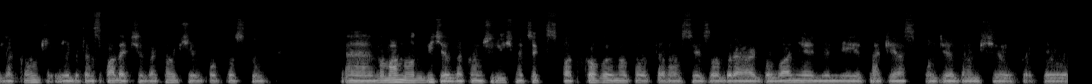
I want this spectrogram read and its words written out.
zakończyć, żeby ten spadek się zakończył. Po prostu No mamy odbicie, zakończyliśmy cykl spadkowy, no to teraz jest odreagowanie, niemniej jednak ja spodziewam się tego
